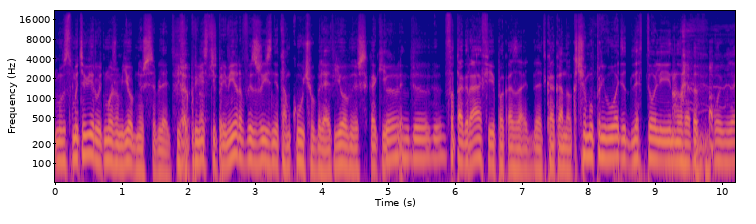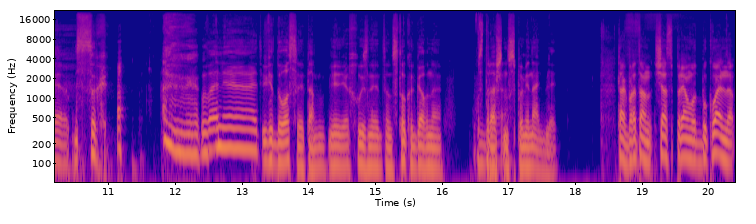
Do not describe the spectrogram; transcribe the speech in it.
Мы смотивировать можем, ёбнешься, блядь. Еще привести примеров из жизни, там кучу, блядь, ёбнешься каких, блядь. Фотографии показать, блядь, как оно, к чему приводит, блядь, то или иное. Ой, блядь, сука. Блядь, видосы там, я хуй знает, там столько говна. Страшно вспоминать, блядь. Так, братан, сейчас прям вот буквально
